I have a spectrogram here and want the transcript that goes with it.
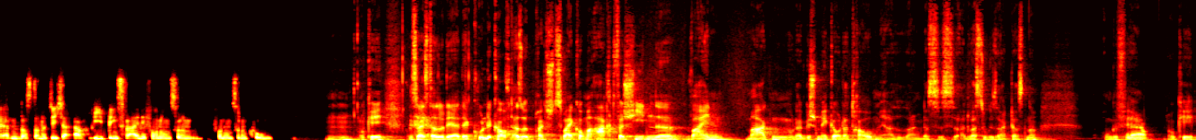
werden das dann natürlich auch Lieblingsweine von unseren, von unseren Kunden. Mhm, okay, das heißt also, der, der Kunde kauft also praktisch 2,8 verschiedene Weinmarken oder Geschmäcker oder Trauben, ja, sozusagen. Das ist, was du gesagt hast, ne? Ungefähr. Ja. Okay.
